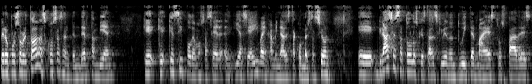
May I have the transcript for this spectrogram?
pero por sobre todas las cosas entender también que, sí podemos hacer y hacia ahí va encaminada esta conversación. Eh, gracias a todos los que están escribiendo en Twitter, maestros, padres,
